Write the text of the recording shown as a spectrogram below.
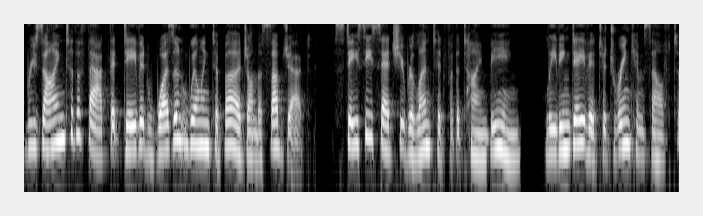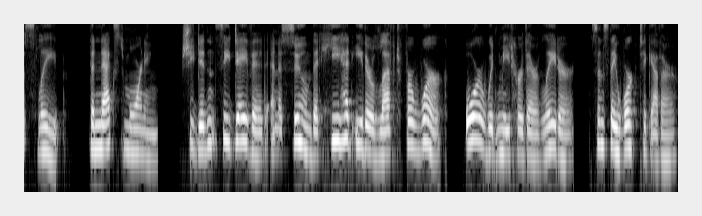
Resigned to the fact that David wasn't willing to budge on the subject, Stacey said she relented for the time being, leaving David to drink himself to sleep. The next morning, she didn't see David and assumed that he had either left for work or would meet her there later, since they worked together.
